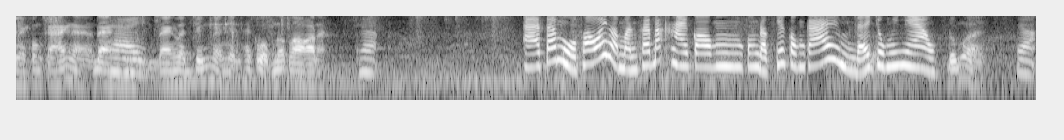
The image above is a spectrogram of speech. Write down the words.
đây là con cái nè đang Đây. đang lên trứng nè nhìn thấy cái bụng nó to nè. Dạ. À tới mùa phối là mình phải bắt hai con con đực với con cái mình để chung với nhau. Đúng rồi. Dạ.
